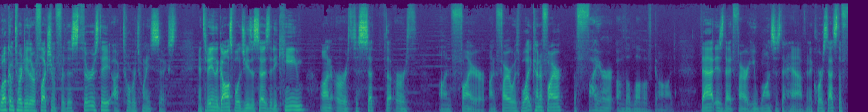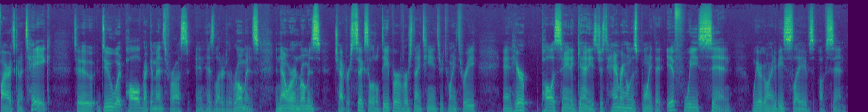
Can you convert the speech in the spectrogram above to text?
Welcome to our daily reflection for this Thursday, October 26th. And today in the Gospel, Jesus says that He came on earth to set the earth on fire. On fire with what kind of fire? The fire of the love of God. That is that fire He wants us to have. And of course, that's the fire it's going to take to do what Paul recommends for us in his letter to the Romans. And now we're in Romans chapter 6, a little deeper, verse 19 through 23. And here, Paul is saying again, he's just hammering home this point that if we sin, we are going to be slaves of sin.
